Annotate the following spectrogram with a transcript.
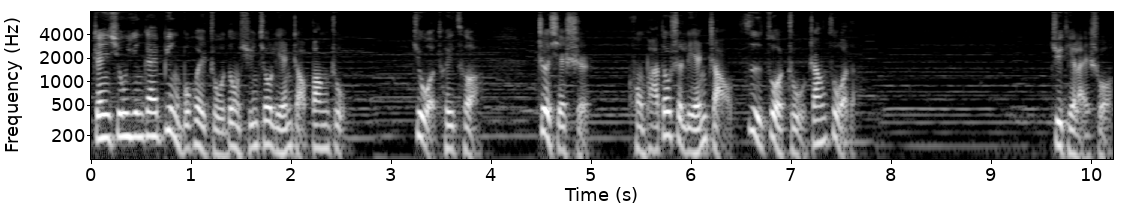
真凶应该并不会主动寻求连长帮助，据我推测，这些事恐怕都是连长自作主张做的。具体来说，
